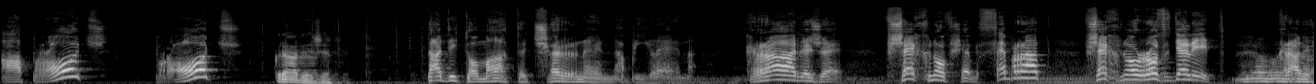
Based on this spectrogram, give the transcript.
A proč? Proč? Krádeže. Tady to máte černé na bílém. Krádeže. Všechno všem sebrat, všechno rozdělit. Krádež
